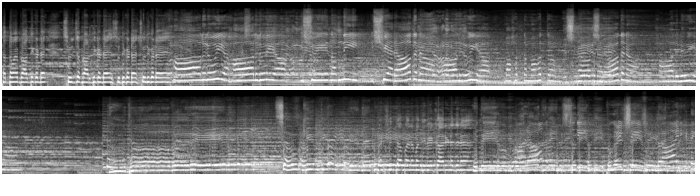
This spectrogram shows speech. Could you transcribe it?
ശക്തമായി പ്രാർത്ഥിക്കട്ടെ സ്തുതിച്ച് പ്രാർത്ഥിക്കട്ടെ സ്തുതിക്കട്ടെ സ്തുതിക്കട്ടെ. നന്ദി ആരാധന. മഹത്വം മഹത്വം. ആരാധന ആരാധന. ഉണ്ടായിരിക്കട്ടെ. ഉണ്ടായിരിക്കട്ടെ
